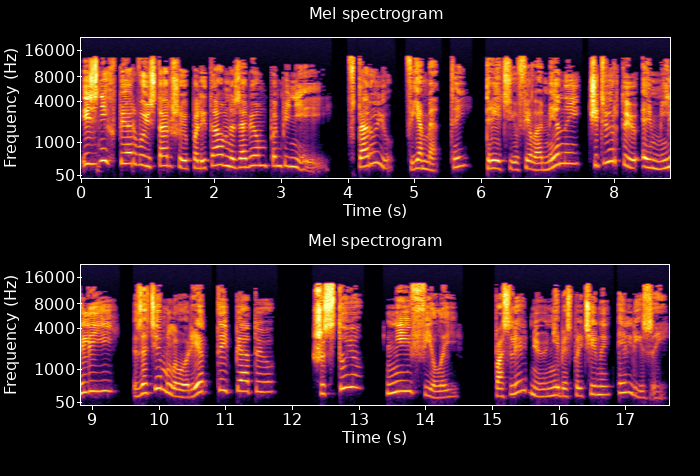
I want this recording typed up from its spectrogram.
Из них первую и старшую по летам назовем Помпинеей, вторую — Фьяметтой, третью — Филоменой, четвертую — Эмилией, затем Лауреттой пятую, шестую — Неефилой, последнюю, не без причины, Элизой.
